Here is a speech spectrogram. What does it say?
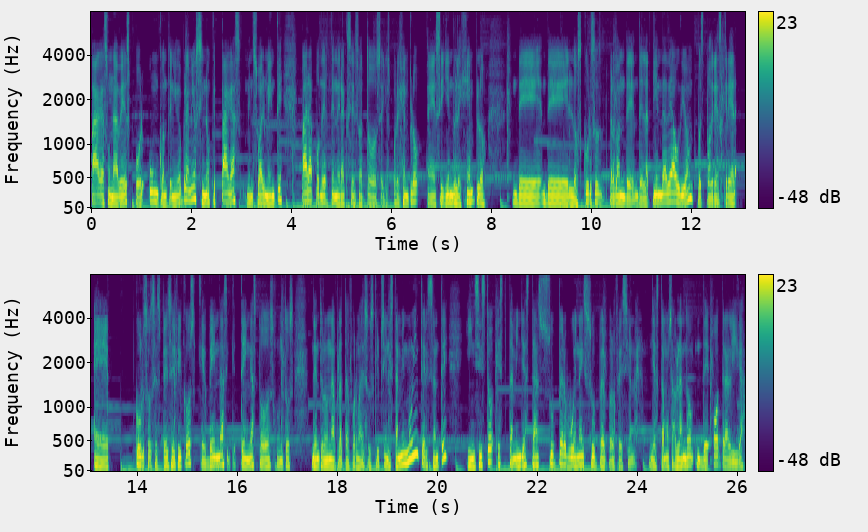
pagas una vez por un contenido premium, sino que pagas mensualmente para poder tener acceso a todos ellos. Por ejemplo, eh, siguiendo el ejemplo de, los cursos, perdón, de, la tienda de audio, pues podrías crear eh, cursos específicos que vendas y que tengas todos juntos dentro de una plataforma de suscripciones. También muy interesante, insisto, esto también ya está súper buena y súper profesional. Ya estamos hablando de otra liga.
